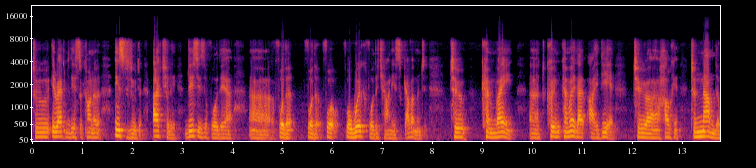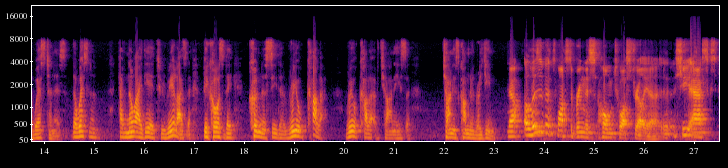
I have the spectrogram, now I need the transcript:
to erect this kind of institute. Actually, this is for their uh, for the for the for, for work for the Chinese government to convey uh, to convey that idea to uh, how can to numb the Westerners. The Westerners have no idea to realize that because they couldn't see the real color, real color of Chinese Chinese communist regime. Now, Elizabeth wants to bring this home to Australia. She asks,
